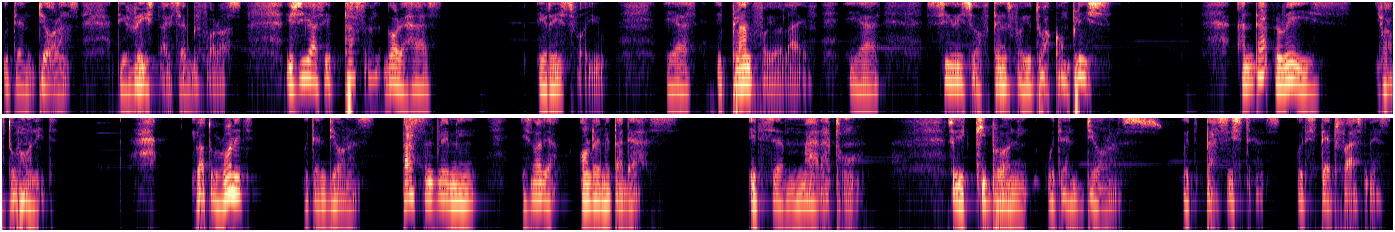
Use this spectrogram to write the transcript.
with endurance the race that is set before us. You see, as a person, God has a race for you. He has a plan for your life. He has a series of things for you to accomplish. And that race, you have to run it. You have to run it with endurance. That simply means it's not a 100 meter dash. It's a marathon. So you keep running with endurance, with persistence, with steadfastness,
